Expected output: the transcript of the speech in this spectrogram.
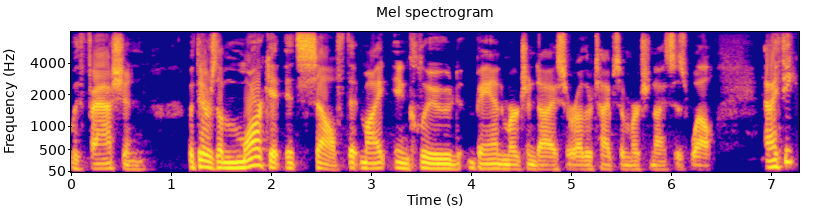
with fashion. But there's a market itself that might include band merchandise or other types of merchandise as well. And I think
